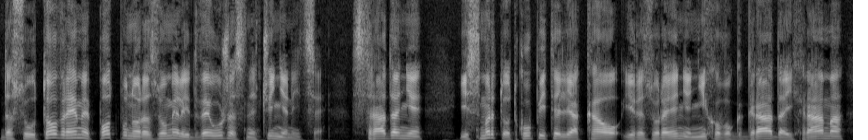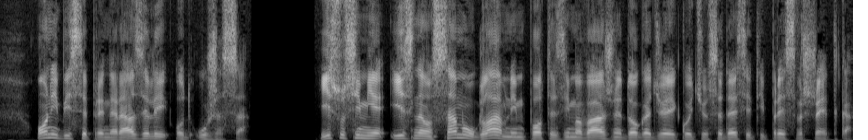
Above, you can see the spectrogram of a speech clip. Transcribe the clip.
Da su u to vreme potpuno razumeli dve užasne činjenice, stradanje i smrt otkupitelja kao i rezorenje njihovog grada i hrama, oni bi se prenerazili od užasa. Isus im je izneo samo u glavnim potezima važne događaje koji će se desiti pre svršetka.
